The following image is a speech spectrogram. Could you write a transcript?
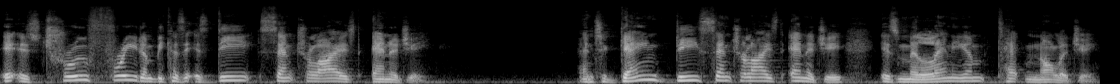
It is true freedom because it is decentralized energy. And to gain decentralized energy is millennium technology.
